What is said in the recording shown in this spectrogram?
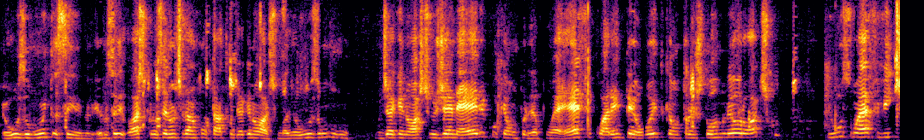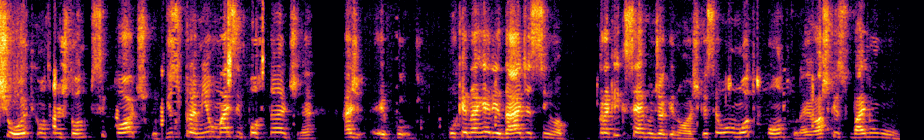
eu uso muito assim, eu sei, eu acho que vocês não tiveram contato com o diagnóstico, mas eu uso um, um diagnóstico genérico, que é um, por exemplo, um F48, que é um transtorno neurótico, usa um F28, que é um transtorno psicótico. Isso, para mim, é o mais importante, né? É, porque, na realidade, assim, ó, para que serve um diagnóstico? Esse é um outro ponto, né? Eu acho que isso vai num.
